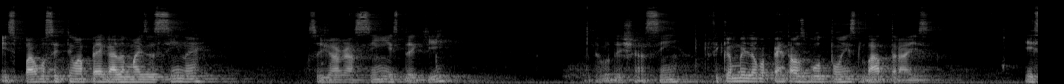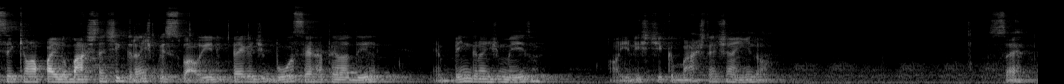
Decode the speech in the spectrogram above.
Esse para você ter uma pegada mais assim, né? Você joga assim, esse daqui. Eu vou deixar assim. Fica melhor para apertar os botões lá atrás. Esse aqui é um aparelho bastante grande, pessoal. Ele pega de boa a serra tela dele. É bem grande mesmo. Ó, ele estica bastante ainda, ó. Certo?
